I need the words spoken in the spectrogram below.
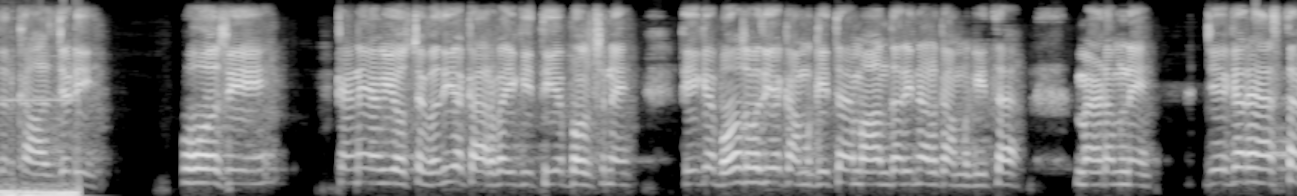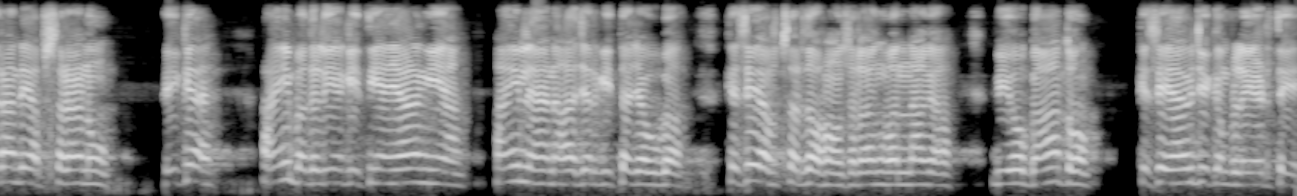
ਦਰਖਾਸਤ ਜਿਹੜੀ, ਉਹ ਅਸੀਂ ਕਹਿੰਦੇ ਆ ਵੀ ਉਸ ਤੇ ਵਧੀਆ ਕਾਰਵਾਈ ਕੀਤੀ ਹੈ ਪੁਲਿਸ ਨੇ। ਠੀਕ ਹੈ, ਬਹੁਤ ਵਧੀਆ ਕੰਮ ਕੀਤਾ, ਇਮਾਨਦਾਰੀ ਨਾਲ ਕੰਮ ਕੀਤਾ ਮੈਡਮ ਨੇ। ਜੇਕਰ ਇਸ ਤਰ੍ਹਾਂ ਦੇ ਅਫਸਰਾਂ ਨੂੰ, ਠੀਕ ਹੈ ਐਂ ਬਦਲੀਆਂ ਕੀਤੀਆਂ ਜਾਣਗੀਆਂ ਐਂ ਲੈਣ ਹਾਜ਼ਰ ਕੀਤਾ ਜਾਊਗਾ। ਕਿਸੇ ਅਫਸਰ ਦਾ ਹੌਸਲਾ ਨਹੀਂ ਬਣਨਾਗਾ ਵੀ ਉਹ ਗਾਂ ਤੋਂ ਕਿਸੇ ਇਹੋ ਜਿਹੀ ਕੰਪਲੇਂਟ ਤੇ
